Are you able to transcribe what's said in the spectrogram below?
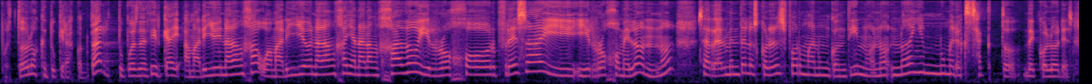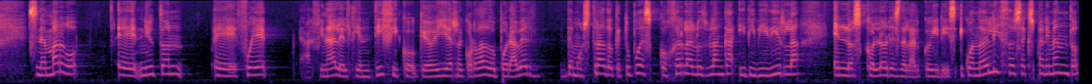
Pues todos los que tú quieras contar. Tú puedes decir que hay amarillo y naranja, o amarillo, naranja y anaranjado, y rojo fresa y, rojo melón, ¿no? O sea, realmente los colores forman un continuo, no, no hay un número exacto de colores. Sin embargo, eh, Newton eh, fue al final el científico que hoy es recordado por haber demostrado que tú puedes coger la luz blanca y dividirla en los colores del arco iris. Y cuando él hizo ese experimento,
